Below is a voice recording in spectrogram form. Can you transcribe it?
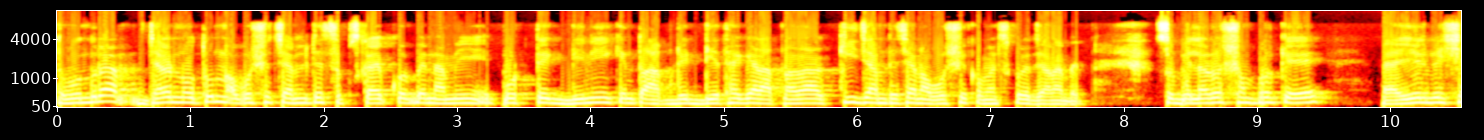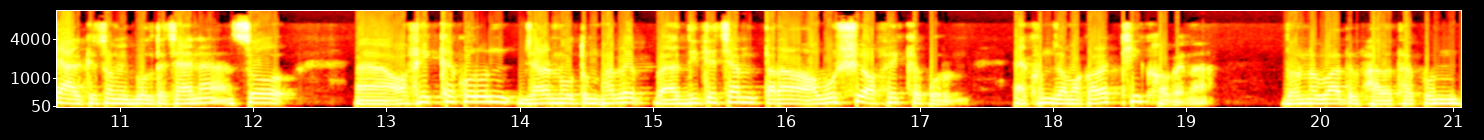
তো বন্ধুরা যারা নতুন অবশ্যই চ্যানেলটি সাবস্ক্রাইব করবেন। আমি প্রত্যেক দিনই কিন্তু আপডেট দিয়ে থাকি আর আপনারা কি জানতে চান অবশ্যই কমেন্টস করে জানাবেন। সো বেলারুস সম্পর্কে এর বেশি আর কিছু আমি বলতে চাই না। সো অপেক্ষা করুন, যারা নতুন ভাবে দিতে চান, তারা অবশ্যই অপেক্ষা করুন। এখন জমা করা ঠিক হবে না। ধন্যবাদ, ভালো থাকুন।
